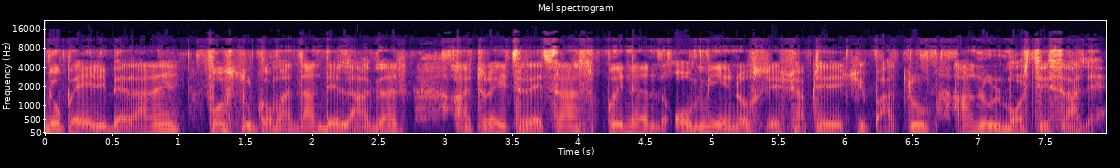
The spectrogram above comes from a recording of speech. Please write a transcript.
După eliberare, fostul comandant de lagăr a trăit retras până în 1974, anul morții sale.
